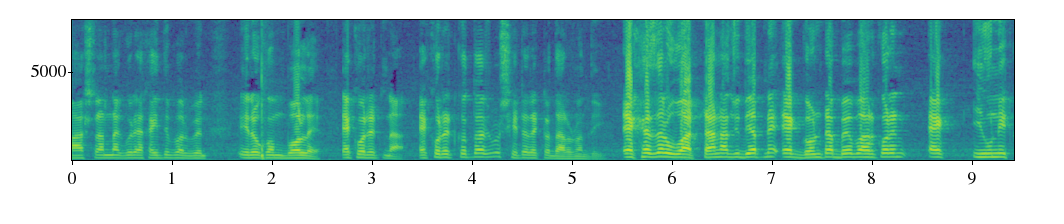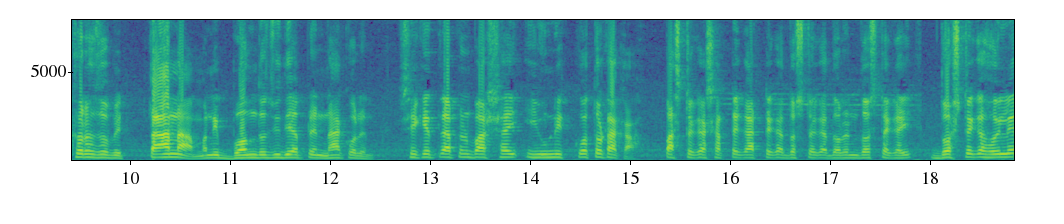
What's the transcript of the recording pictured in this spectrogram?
মাস রান্না করে খাইতে পারবেন, এরকম বলে। অ্যাকোরেট না। অ্যাকোরেট কত আসবে? সেটার একটা ধারণা দিই। এক হাজার ওয়াট টানা যদি আপনি এক ঘণ্টা ব্যবহার করেন, এক ইউনিট খরচ হবে। টানা মানে বন্ধ যদি আপনি না করেন, সেক্ষেত্রে আপনার বাসায় ইউনিট কত টাকা? পাঁচ টাকা, সাত টাকা, আট টাকা, দশ টাকা, ধরেন দশ টাকাই। দশ টাকা হইলে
